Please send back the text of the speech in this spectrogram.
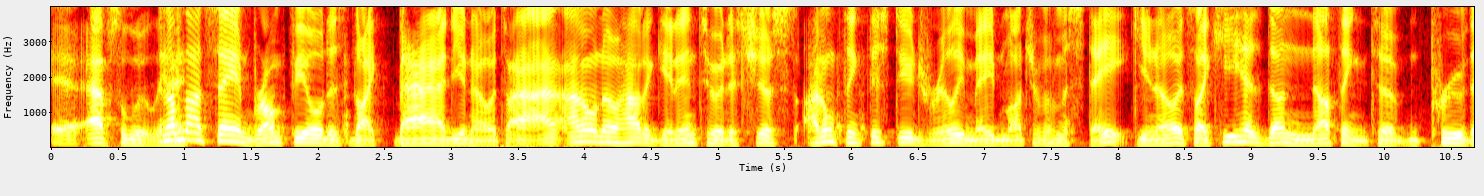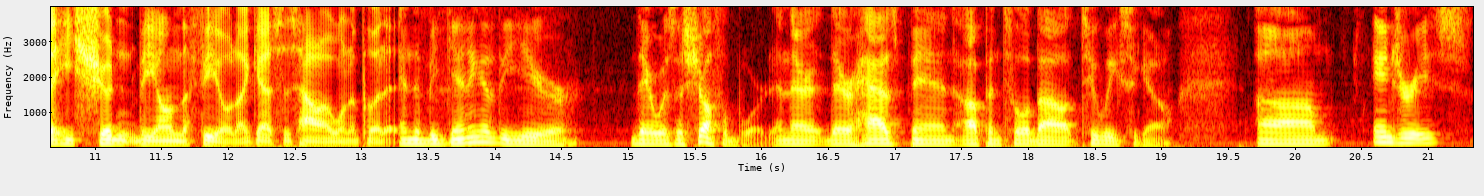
absolutely. And I'm not saying Brumfield is like bad. You know, it's I I don't know how to get into it. It's just I don't think this dude's really made much of a mistake. You know, it's like he has done nothing to prove that he shouldn't be on the field. I guess is how I want to put it. In the beginning of the year, there was a shuffleboard, and there there has been up until about two weeks ago um, injuries,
